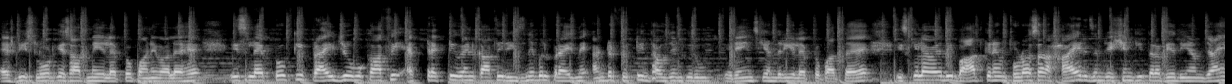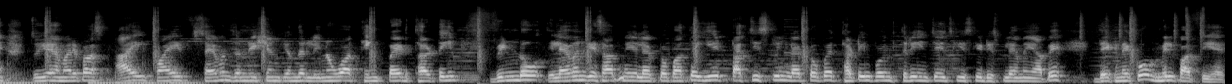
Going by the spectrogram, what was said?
H D slot के साथ में ये लैपटॉप आने वाला है। इस लैपटॉप की प्राइस जो वो काफ़ी अट्रैक्टिव एंड काफ़ी रीजनेबल प्राइस में अंडर फिफ्टीन थाउज़ेंड की रेंज के अंदर ये लैपटॉप आता है। इसके अलावा यदि बात करें हम थोड़ा सा हायर जनरेशन की तरफ़ यदि हम जाएँ तो ये हमारे पास आई फाइव सेवन जनरेशन के अंदर Lenovo ThinkPad thirteen window eleven के साथ में ये लैपटॉप आता है। ये टच स्क्रीन लैपटॉप है थर्टीन पॉइंट थ्री इंचेज की इसकी डिस्प्ले हमें यहाँ पे देखने को मिल पाती है।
